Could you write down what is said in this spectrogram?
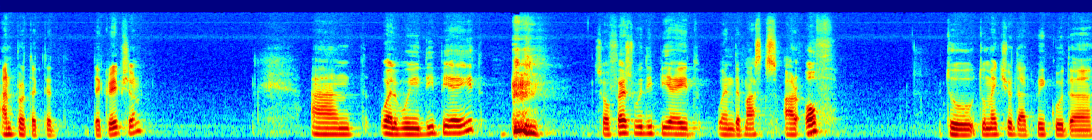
unprotected decryption. And well, we DPA it. so first we DPA it when the masks are off to, to make sure that we could uh,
